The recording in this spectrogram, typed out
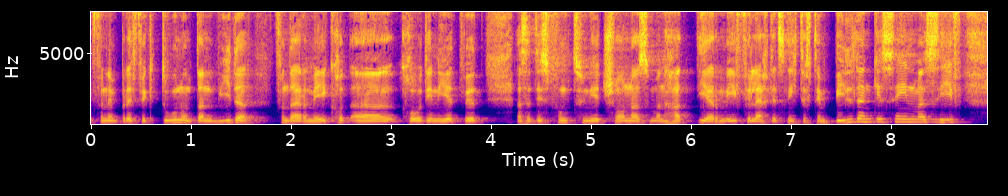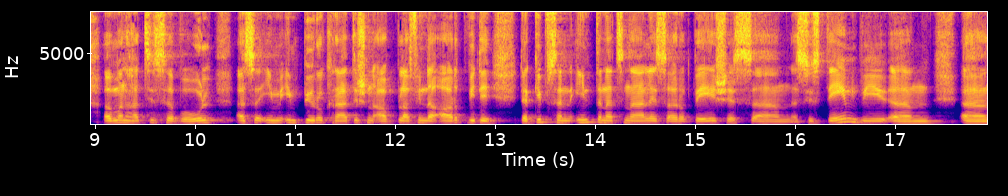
von den Präfekturen und dann wieder von der Armee ko äh, koordiniert wird. Also das funktioniert schon. Also man hat die Armee vielleicht jetzt nicht auf den Bildern gesehen massiv, aber man hat sie sehr wohl, also im, im bürokratischen Ablauf, in der Art, wie die, da gibt es ein internationales europäisches äh, System, wie, ähm, äh,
